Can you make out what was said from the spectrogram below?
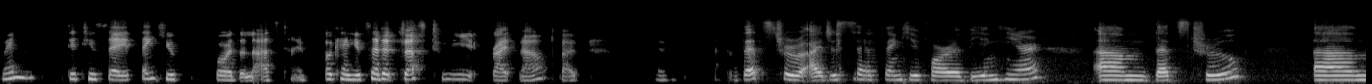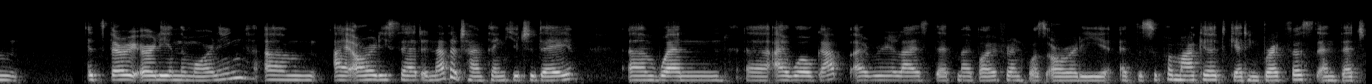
when did you say thank you for the last time? Okay, you said it just to me right now, but. Um, that's true. I just said thank you for being here. Um, that's true. Um, it's very early in the morning. Um, I already said another time thank you today um, when uh, I woke up, I realized that my boyfriend was already at the supermarket getting breakfast, and that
